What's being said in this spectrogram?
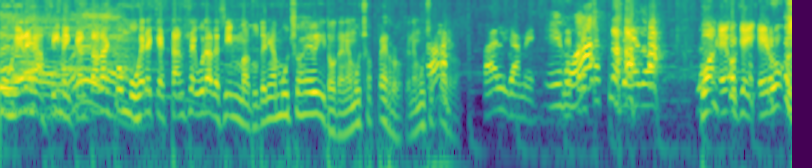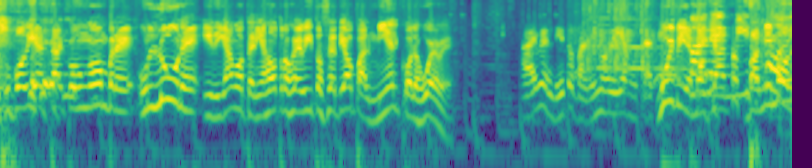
las mujeres así, me encanta hablar con mujeres que están seguras de sí mismas. Tú tenías muchos jevitos, tenías muchos perros, tenías muchos Ah, perros. válgame. Eh, ok, era un- tú podías estar con un hombre un lunes y digamos tenías otro jevito seteado para el miércoles jueves. Ay, bendito, para el mismo día, muchachos. Muy bien, Para me el encanta. mismo para el mismo día.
